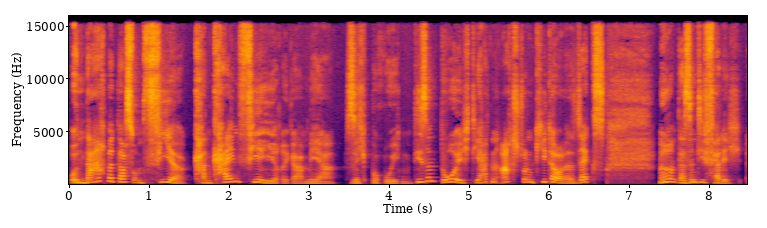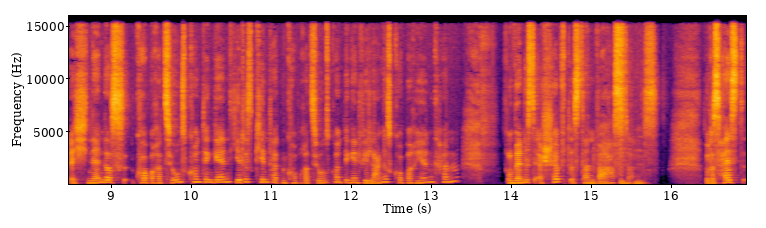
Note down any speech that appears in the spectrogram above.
Und nachmittags um vier kann kein Vierjähriger mehr sich beruhigen. Die sind durch. Die hatten acht Stunden Kita oder sechs. Ne, da sind die fertig. Ich nenne das Kooperationskontingent. Jedes Kind hat ein Kooperationskontingent, wie lange es kooperieren kann. Und wenn es erschöpft ist, dann war es mhm. das. So, das heißt,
